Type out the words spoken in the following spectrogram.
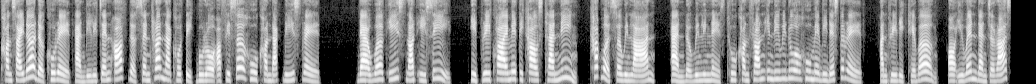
Consider the courage and diligence of the Central Narcotic Bureau officer who conduct this raid. Their work is not easy. It requires meticulous planning, covert surveillance, and the willingness to confront individuals who may be desperate, unpredictable, or even dangerous.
